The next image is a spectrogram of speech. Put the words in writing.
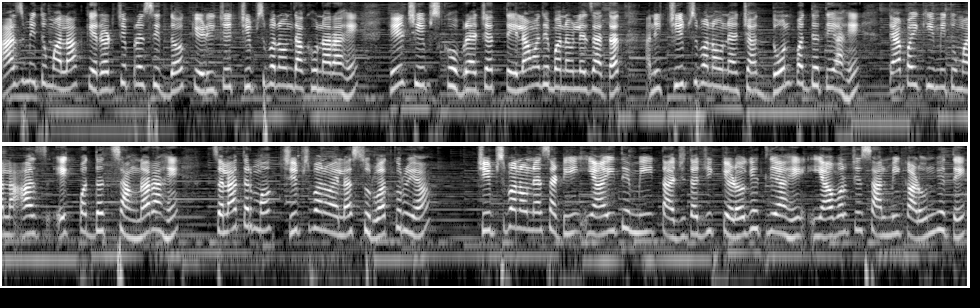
आज मी तुम्हाला केरळचे प्रसिद्ध केळीचे चिप्स बनवून दाखवणार आहे. हे चिप्स खोबऱ्याच्या तेलामध्ये बनवले जातात आणि चिप्स बनवण्याच्या दोन पद्धती आहे. त्यापैकी मी तुम्हाला आज एक पद्धत सांगणार आहे. चला तर मग चिप्स बनवायला सुरुवात करूया. चिप्स बनवण्यासाठी या इथे मी ताजी ताजी केळं घेतली आहे. यावरचे साल मी काढून घेते.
